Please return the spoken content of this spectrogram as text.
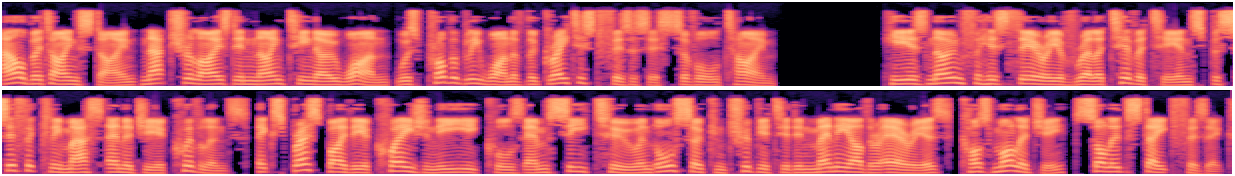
Albert Einstein naturalized in 1901 was probably one of the greatest physicists of all time. He is known for his theory of relativity and specifically mass-energy equivalence, expressed by the equation E equals mc2 and also contributed in many other areas cosmology, solid-state physics.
